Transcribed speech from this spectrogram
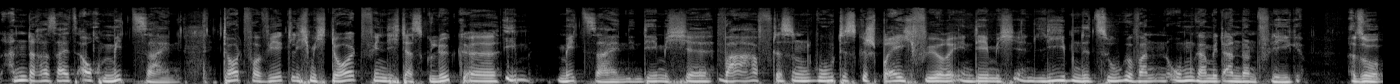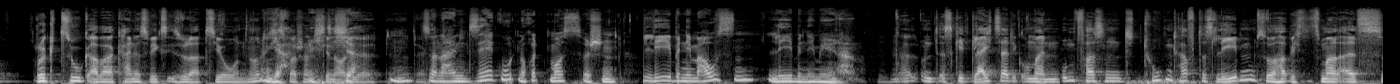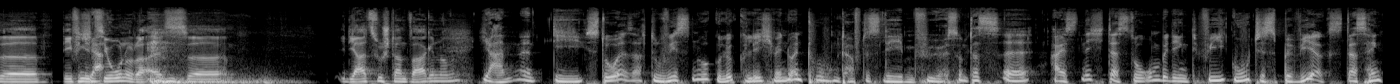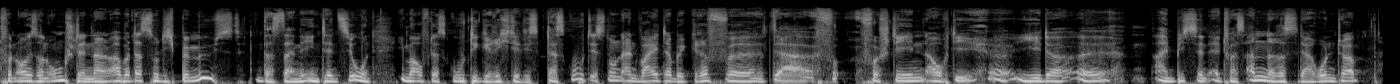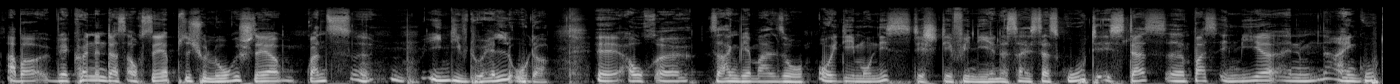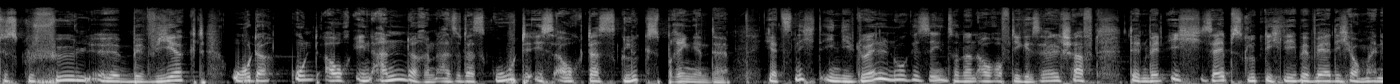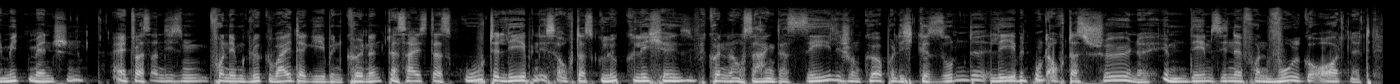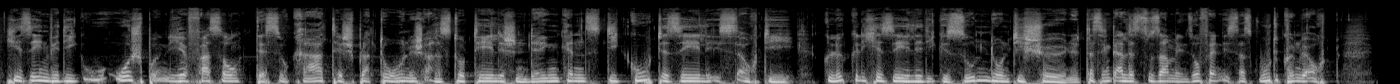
andererseits auch mit sein. Dort verwirkliche ich mich, dort finde ich das Glück, äh, im Mitsein, indem ich äh, wahrhaftes und gutes Gespräch führe, indem ich einen liebende, zugewandten Umgang mit anderen pflege. Also Rückzug, aber keineswegs Isolation. Ne? Das ja, ist wahrscheinlich richtig, genau ja. der, der, der Sondern einen sehr guten Rhythmus zwischen Leben im Außen, Leben im Inneren. Und es geht gleichzeitig um ein umfassend tugendhaftes Leben, so habe ich es jetzt mal als äh, Definition ja. oder als äh, Idealzustand wahrgenommen? Ja, die Stoa sagt, du wirst nur glücklich, wenn du ein tugendhaftes Leben führst. Und das äh, heißt nicht, dass du unbedingt viel Gutes bewirkst. Das hängt von äußeren Umständen an, aber dass du dich bemühst, dass deine Intention immer auf das Gute gerichtet ist. Das Gut ist nun ein weiter Begriff. Äh, da verstehen auch die äh, jeder äh, ein bisschen etwas anderes darunter. Aber wir können das auch sehr psychologisch, sehr ganz äh, individuell oder äh, auch, äh, sagen wir mal so, eudemonistisch definieren. Das heißt, das Gute ist das, äh, was in mir ein, ein gutes Gefühl äh, bewirkt oder und auch in anderen. Also das Gute ist auch das Glücksbringende. Jetzt nicht individuell nur gesehen, sondern auch auf die Gesellschaft. Denn wenn ich selbst glücklich lebe, werde ich auch meine Mitmenschen etwas an diesem, von dem Glück weitergeben können. Das heißt, das gute Leben ist auch das glückliche, wir können auch sagen, das seelisch und körperlich gesunde Leben und auch das Schöne in dem Sinne von wohlgeordnet. Hier sehen wir die ursprüngliche Fassung des sokratisch-platonisch-aristotelischen Denkens. Die gute Seele ist auch die glückliche Seele, die gesunde und die schöne. Das hängt alles zusammen. Insofern ist das Gute, können wir auch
